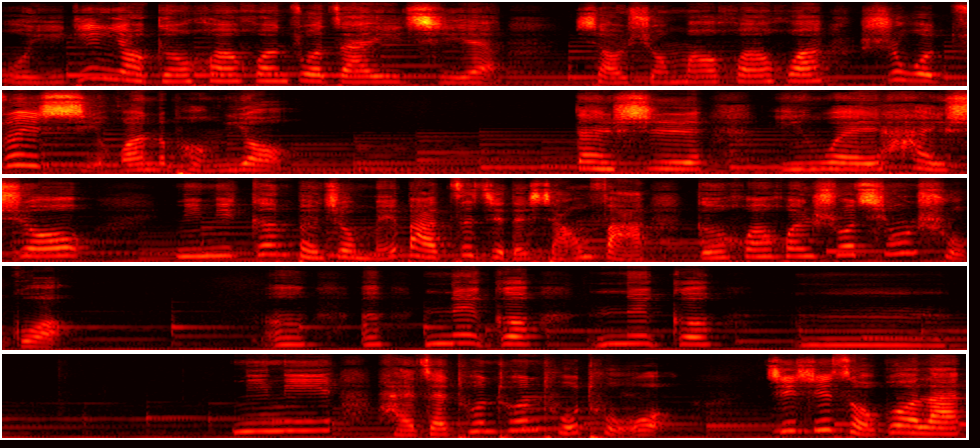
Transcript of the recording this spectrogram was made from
我一定要跟欢欢坐在一起。”小熊猫欢欢是我最喜欢的朋友，但是因为害羞，妮妮根本就没把自己的想法跟欢欢说清楚过。嗯嗯，那个那个，嗯，妮妮还在吞吞吐吐。吉吉走过来，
